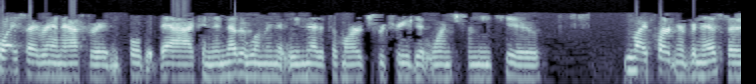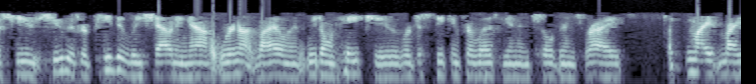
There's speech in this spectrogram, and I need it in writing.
Twice I ran after it and pulled it back and another woman that we met at the march retrieved it once for me too. My partner Vanessa, she, she was repeatedly shouting out, we're not violent, we don't hate you, we're just speaking for lesbian and children's rights my my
